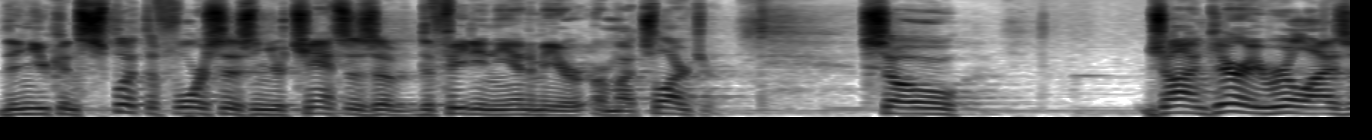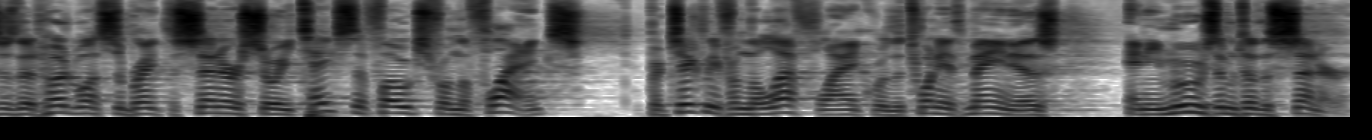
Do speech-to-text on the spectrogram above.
then you can split the forces and your chances of defeating the enemy are, are much larger. So John Gary realizes that Hood wants to break the center, so he takes the folks from the flanks, particularly from the left flank where the 20th Maine is, and he moves them to the center.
